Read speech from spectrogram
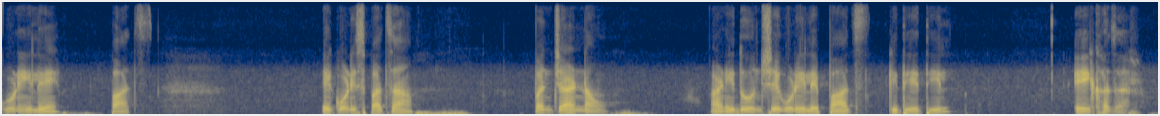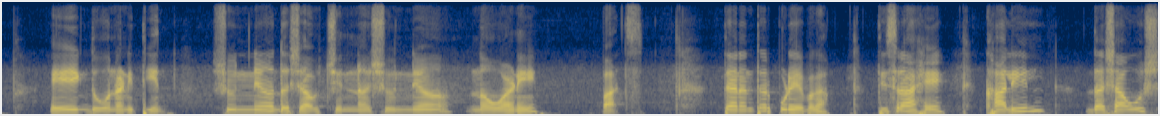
गुणिले पाच. एकोणीस पाचा पंच्याण्णव आणि दोनशे गुणिले पाच किती येतील? एक हजार. एक दोन आणि तीन. शून्य दशावचिन्ह शून्य नऊ आणि पाच. त्यानंतर पुढे बघा. तिसरं आहे खालील दशांश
